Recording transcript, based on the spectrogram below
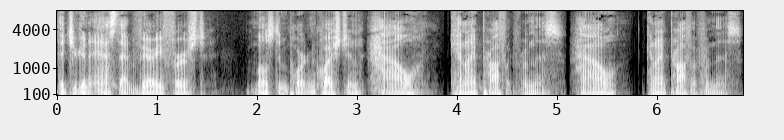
that you're going to ask that very first most important question. How can I profit from this? How can I profit from this?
